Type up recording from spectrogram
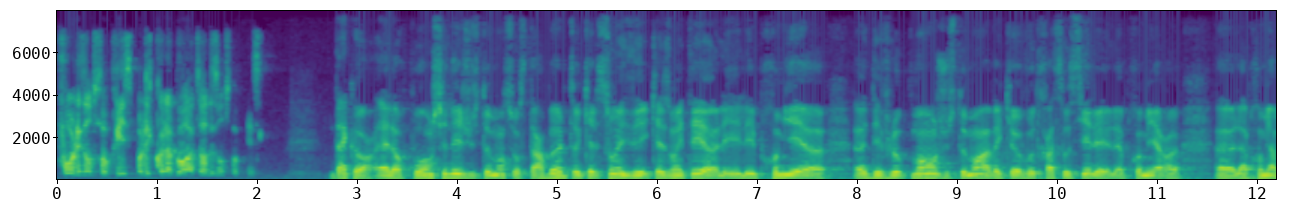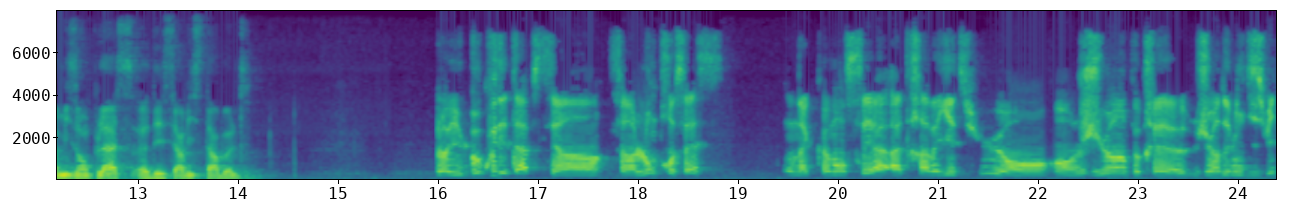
pour les entreprises, pour les collaborateurs des entreprises. D'accord. Et alors pour enchaîner justement sur Starbolt, quels sont les, quels ont été euh, les, les premiers euh, euh, développements justement avec votre associé, les, la première la première mise en place des services Starbolt? Alors il y a eu beaucoup d'étapes, c'est un, c'est un long process. On a commencé à, à travailler dessus en, en, juin à peu près, juin 2018,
